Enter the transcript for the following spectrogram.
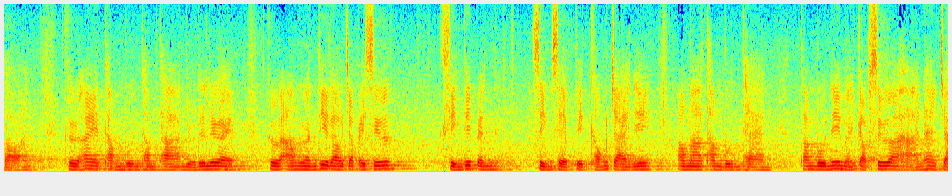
สอน คือให้ทำบุญทำทานอยู่เรื่อยๆ คือเอาเงินที่เราจะไปซื้อสิ่งที่เป็นสิ่งเสพติดของใจนี้ เอามาทำบุญแทนทำบุญนี่เหมือนกับซื้ออาหารให้ใจ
